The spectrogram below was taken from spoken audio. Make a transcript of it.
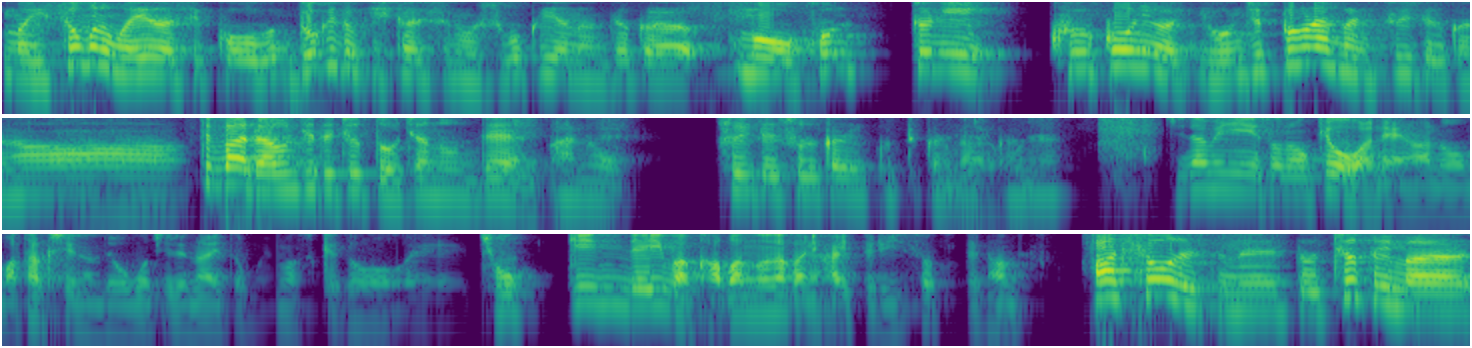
まあ、急ぐのが嫌だし、こう、ドキドキしたりするのがすごく嫌なんで、だから、もう本当に空港には40分ぐらい前に着いてるかな。で、まあ、ラウンジでちょっとお茶飲んいいでねあの、それでそれから行くって感じですかね。ちなみに、その今日はね、あの、まあ、タクシーなんでお持ちでないと思いますけど、えー直近で今、カバンの中に入ってる一冊って何ですか？あ、そうですね。と、ちょっと今、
